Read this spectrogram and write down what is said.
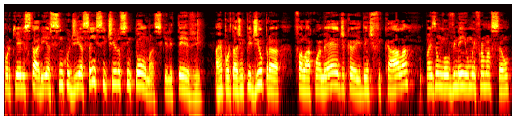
porque ele estaria cinco dias sem sentir os sintomas que ele teve. A reportagem pediu para falar com a médica, identificá-la, mas não houve nenhuma informação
